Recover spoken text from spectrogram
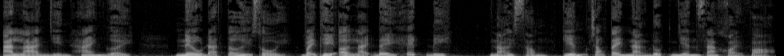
A-la nhìn hai người. Nếu đã tới rồi, vậy thì ở lại đây hết đi. Nói xong, kiếm trong tay nàng đột nhiên ra khỏi vỏ.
